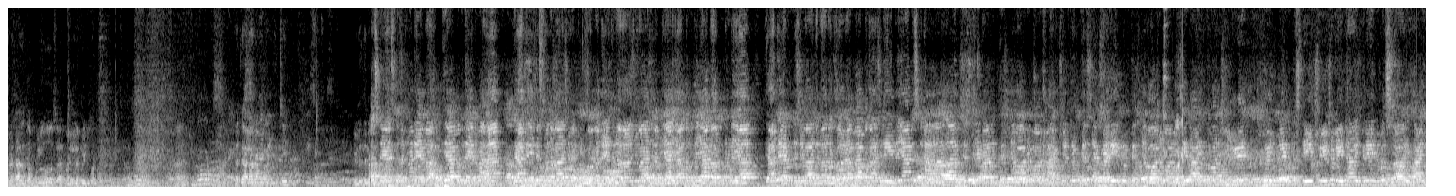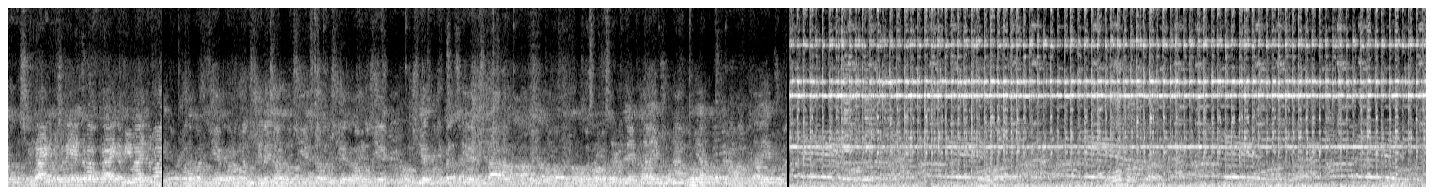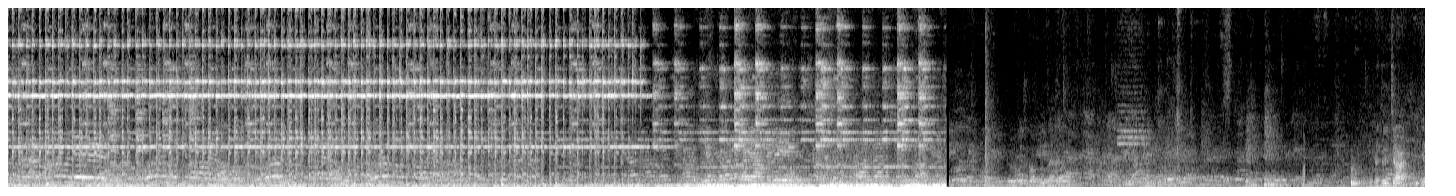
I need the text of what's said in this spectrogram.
ప్రసాదం కప్పులు పనిలో పెట్టుకుంటాం. అయితే అలా రమ్మ అందించి Okay. యా దేశస్వదవాశివ ఉపదే నమస్తే నమస్వాయ నమః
